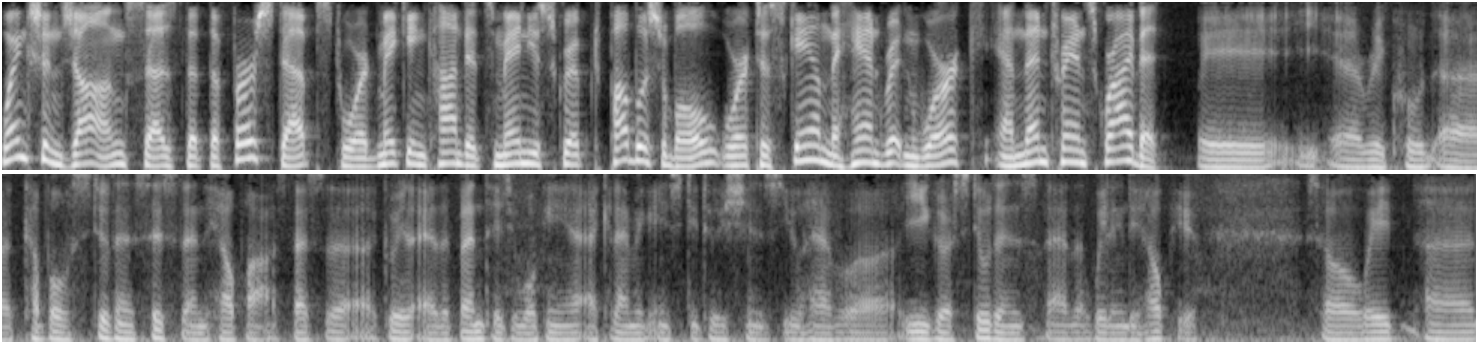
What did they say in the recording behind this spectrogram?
Wenxian Zhang says that the first steps toward making Condit's manuscript publishable were to scan the handwritten work and then transcribe it. We uh, recruit a couple of student assistants to help us. That's a great advantage working in academic institutions. You have uh, eager students that are willing to help you. So we uh,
